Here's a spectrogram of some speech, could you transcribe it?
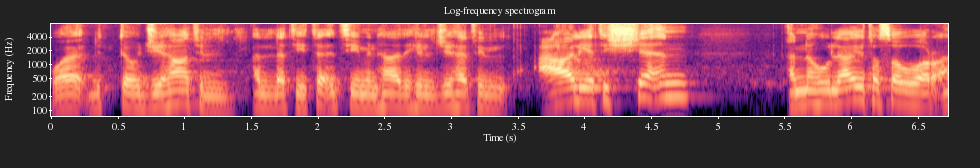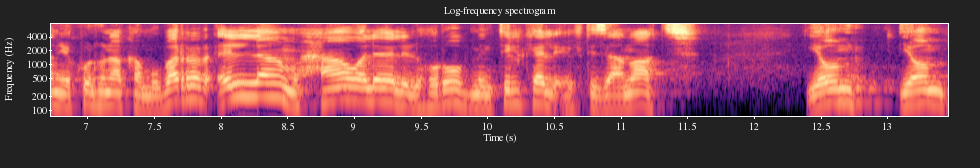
وللتوجيهات التي تأتي من هذه الجهة العالية الشأن أنه لا يتصور أن يكون هناك مبرر إلا محاولة للهروب من تلك الالتزامات. يوم يوم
